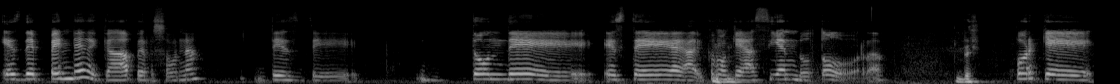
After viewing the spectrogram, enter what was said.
es depende de cada persona, desde donde esté como que haciendo todo, ¿verdad? Porque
